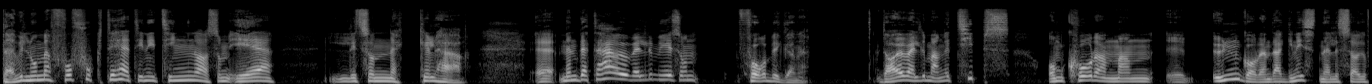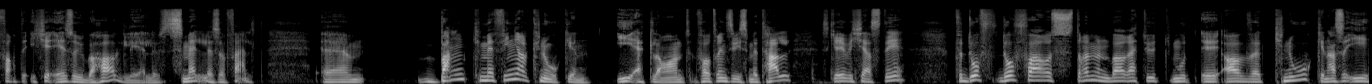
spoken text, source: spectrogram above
Det er vel noe med å få fuktighet inn i ting da, som er litt sånn nøkkel her. Men dette her er jo veldig mye sånn forebyggende. Det er jo veldig mange tips om hvordan man eh, unngår den der gnisten, eller sørger for at det ikke er så ubehagelig, eller smeller så fælt. Eh, bank med fingerknoken i et eller annet, fortrinnsvis metall, skriver Kjersti, for da farer strømmen bare rett ut mot, eh, av knoken, altså i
